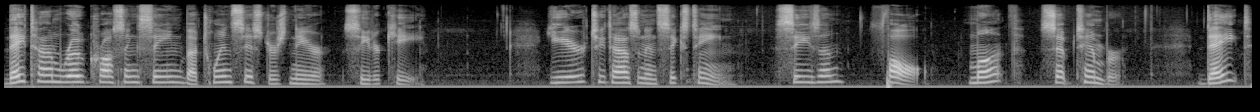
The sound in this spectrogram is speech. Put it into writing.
Daytime road crossing seen by twin sisters near Cedar Key. Year 2016. Season Fall. Month September. Date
